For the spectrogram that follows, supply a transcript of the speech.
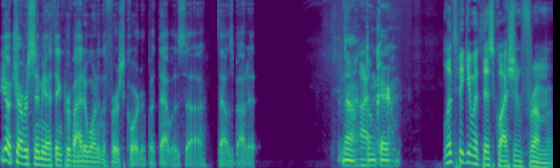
you know Trevor Siemian I think provided one in the first quarter, but that was uh that was about it. No, right. don't care. Let's begin with this question from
